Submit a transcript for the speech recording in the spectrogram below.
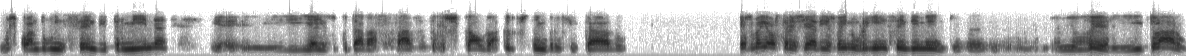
mas quando o incêndio termina e é executada a fase de rescaldo àquilo que se tem verificado, as maiores tragédias vêm no reincendimento, eh, a meu ver, e claro,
